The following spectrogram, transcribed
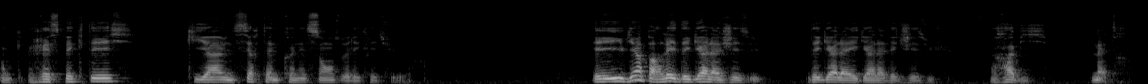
donc respecté, qui a une certaine connaissance de l'écriture. Et il vient parler d'égal à Jésus, d'égal à égal avec Jésus, rabbi, maître.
